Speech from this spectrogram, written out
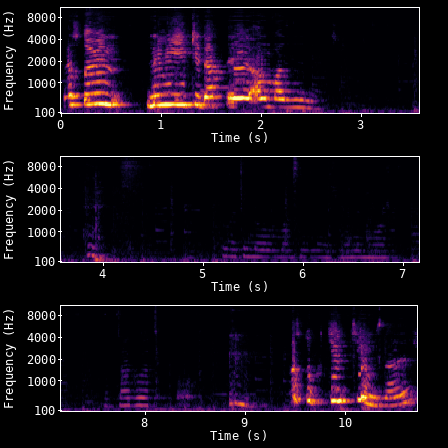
Просто він не вміє кидати алмазний меч. Викинув алмазний меч, я не можу. Отак от. Просто хотів тім, знаєш?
